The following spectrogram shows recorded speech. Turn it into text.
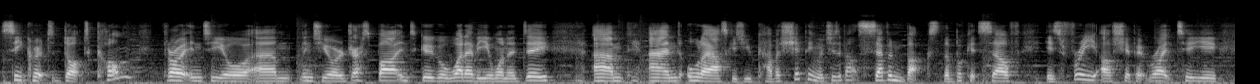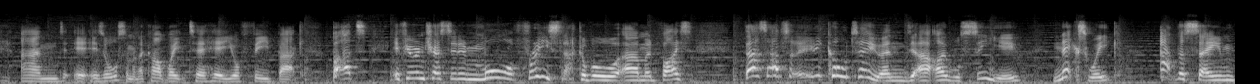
secret.com throw it into your um, into your address bar, into Google, whatever you want to do. Um, and all I ask is you cover shipping, which is about seven bucks. The book itself is free. I'll ship it right to you, and it is awesome. And I can't wait to hear your feedback. But if you're interested in more free snackable um, advice, that's absolutely cool too. And uh, I will see you next week at the same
